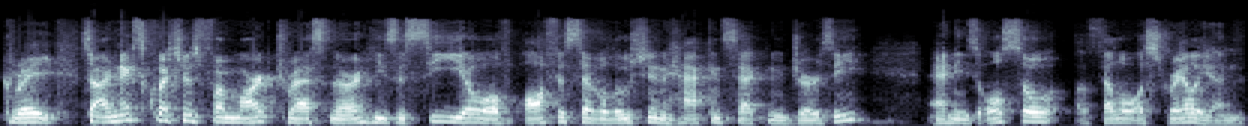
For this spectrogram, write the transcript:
Great. So our next question is from Mark Dressner. He's the CEO of Office Evolution in Hackensack, New Jersey, and he's also a fellow Australian.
